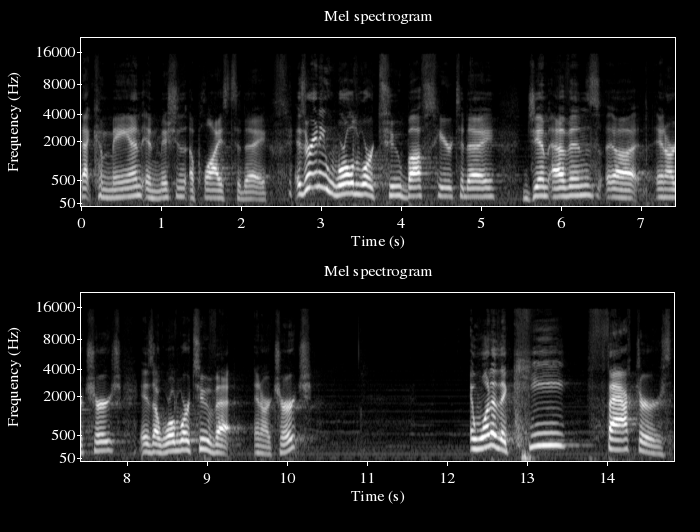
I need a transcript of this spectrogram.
that command and mission applies today. Is there any World War II buffs here today? Jim Evans uh, in our church is a World War II vet in our church. And one of the key factors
